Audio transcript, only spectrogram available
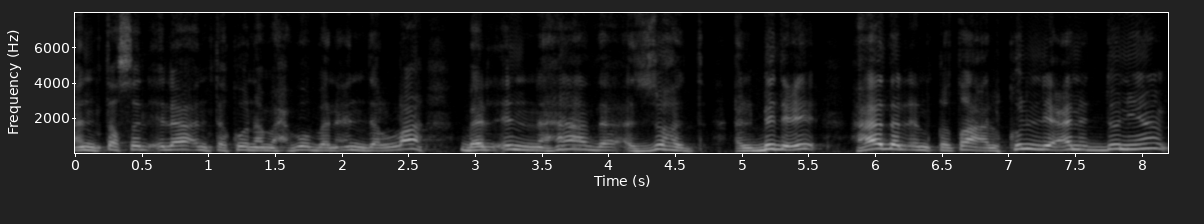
بأن تصل إلى أن تكون محبوبا عند الله بل إن هذا الزهد البدعي هذا الانقطاع الكلي عن الدنيا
